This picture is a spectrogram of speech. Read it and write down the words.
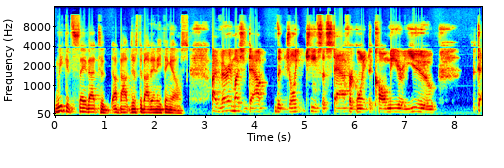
we could say that to about just about anything else. I very much doubt the Joint Chiefs of Staff are going to call me or you to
